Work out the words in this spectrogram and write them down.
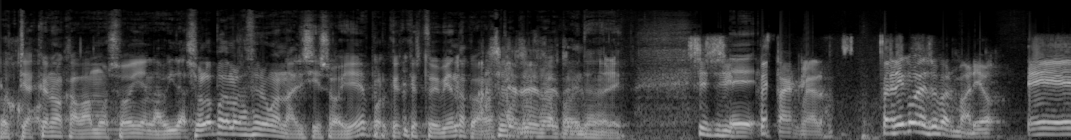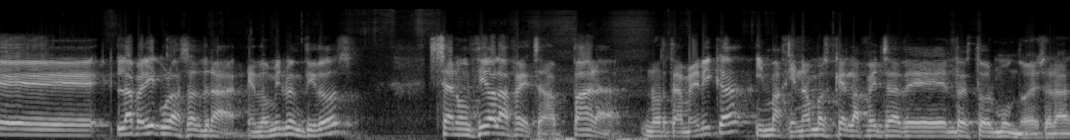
Hostia, es que no acabamos hoy en la vida. Solo podemos hacer un análisis hoy, ¿eh? Porque es que estoy viendo que vamos Sí, a sí, sí, sí. Sí, sí, sí. Eh, Está claro. Película de Super Mario. Eh, la película saldrá en 2022. Se anunció la fecha para Norteamérica. Imaginamos que la fecha del resto del mundo será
